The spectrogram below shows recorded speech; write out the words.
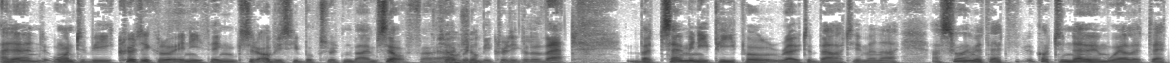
I don't want to be critical or anything. So obviously, books written by himself. I, I wouldn't sure. be critical of that. But so many people wrote about him, and I, I saw him at that, got to know him well at that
